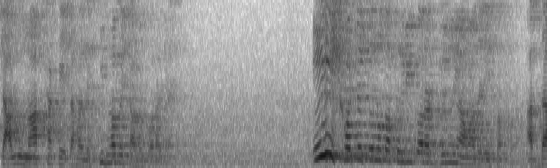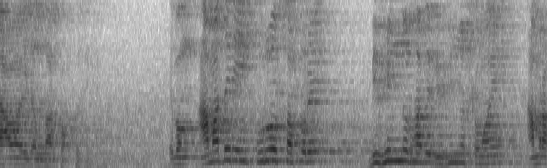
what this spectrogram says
চালু না থাকে, তাহলে কীভাবে চালু করা যায়? এই সচেতনতা তৈরি করার জন্যই আমাদের এই সফর, আর দাওয়া ইল্লাহর পক্ষ থেকে। এবং আমাদের এই পুরো সফরে বিভিন্নভাবে বিভিন্ন সময়ে আমরা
